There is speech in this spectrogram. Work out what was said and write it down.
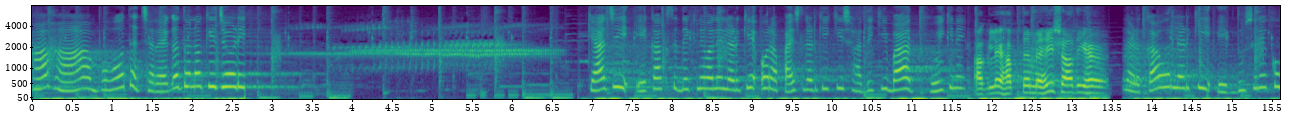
हाँ हाँ बहुत अच्छा रहेगा दोनों की जोड़ी। क्या जी एक आँख से देखने वाले लड़के और अपाइस लड़की की शादी की बात हुई कि नहीं? अगले हफ़्ते में ही शादी है। लड़का और लड़की एक दूसरे को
